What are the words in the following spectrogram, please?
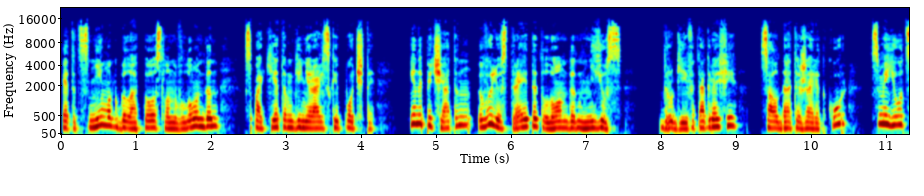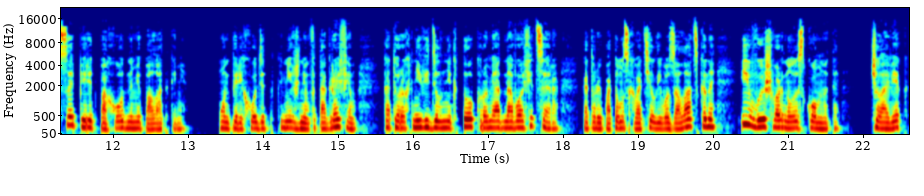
Этот снимок был отослан в Лондон с пакетом генеральской почты — и напечатан в Illustrated London News. Другие фотографии — солдаты жарят кур, смеются перед походными палатками. Он переходит к нижним фотографиям, которых не видел никто, кроме одного офицера, который потом схватил его за лацканы и вышвырнул из комнаты. Человек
